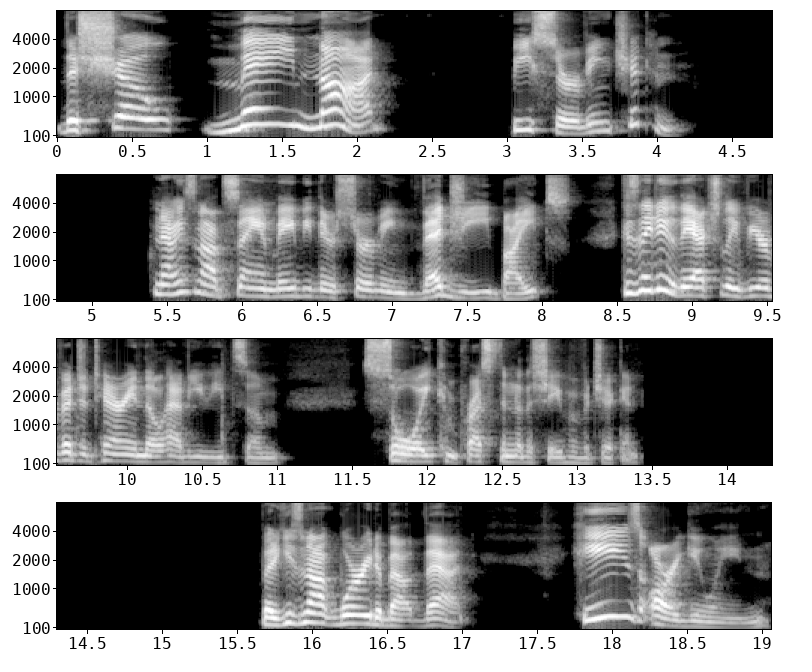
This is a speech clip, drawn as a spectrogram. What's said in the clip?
the show may not be serving chicken? Now, he's not saying maybe they're serving veggie bites because they do. They actually, if you're a vegetarian, they'll have you eat some soy compressed into the shape of a chicken. But he's not worried about that. He's arguing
